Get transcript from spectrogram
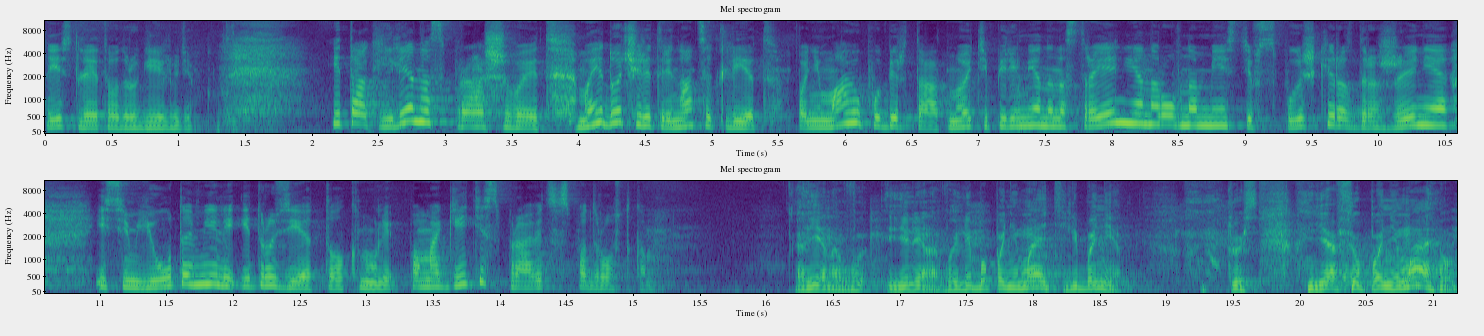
есть для этого другие люди. Итак, Елена спрашивает. Моей дочери 13 лет. Понимаю пубертат, но эти перемены настроения на ровном месте, вспышки, раздражения и семью утомили, и друзей оттолкнули. Помогите справиться с подростком. Елена, вы, Елена, вы либо понимаете, либо нет. То есть я все понимаю,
